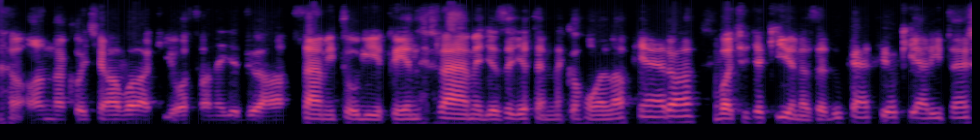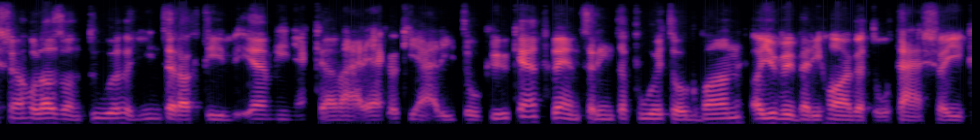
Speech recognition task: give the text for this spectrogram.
annak, hogyha valaki ott van egyedül a számítógépén, rámegy az egyetemnek a honlapjára, vagy hogyha kijön az edukáció kiállításra, ahol azon túl, hogy interaktív élményekkel várják a kiállítók őket, rendszerint a pultokban a jövőbeli hallgatótársaik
